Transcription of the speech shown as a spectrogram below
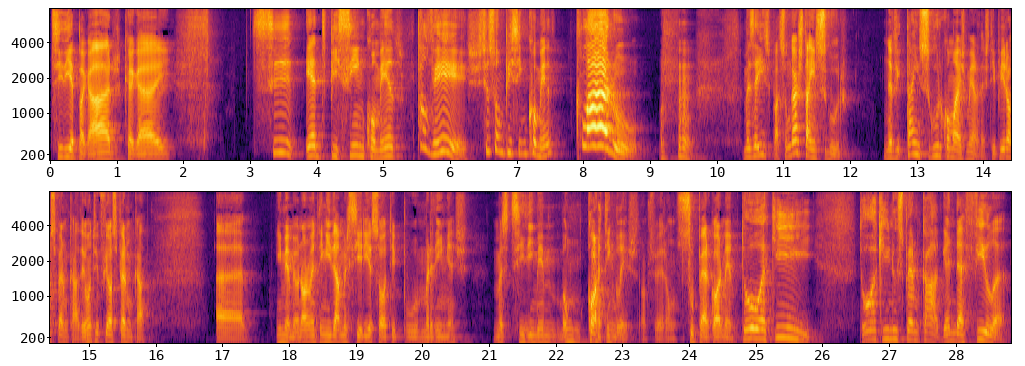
decidi apagar, caguei. Se é de piscinho com medo, talvez. Se eu sou um piscinho com medo, claro! Mas é isso, pá. Se um gajo está inseguro, está inseguro com mais merdas, tipo ir ao supermercado. Eu ontem fui ao supermercado. Uh, e mesmo, eu normalmente tenho ido à mercearia só tipo merdinhas, mas decidi mesmo a um corte inglês. Estão a perceber? A um super core mesmo. Estou aqui! Estou aqui no supermercado, a fila.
